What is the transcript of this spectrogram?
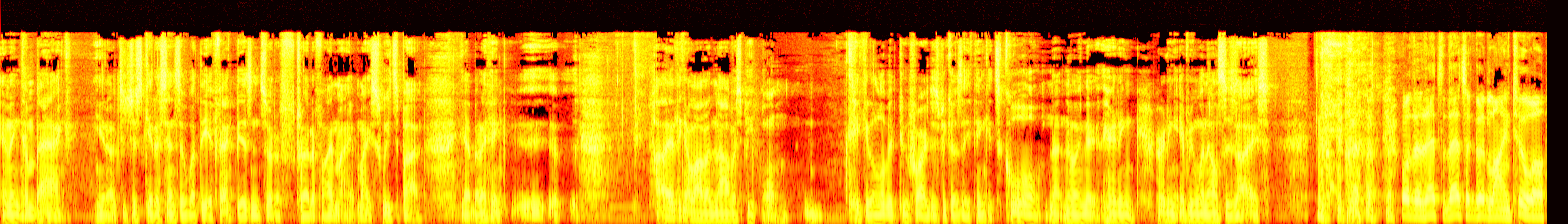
and then come back. You know, to just get a sense of what the effect is and sort of try to find my my sweet spot. Yeah, but I think uh, I think a lot of novice people take it a little bit too far just because they think it's cool, not knowing they're hurting hurting everyone else's eyes. well, that's that's a good line too. Well,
